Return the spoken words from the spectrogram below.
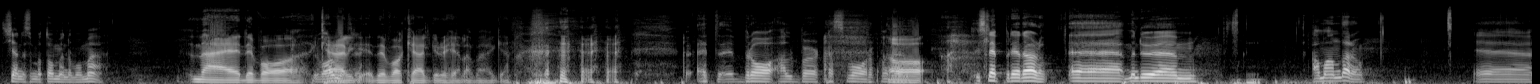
Det kändes som att de ändå var med. Nej, det var, det var, Cal det var Calgary hela vägen. Ett bra Alberta-svar på det. Ja. Vi släpper det där då. Eh, men du, eh, Amanda då? Eh,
